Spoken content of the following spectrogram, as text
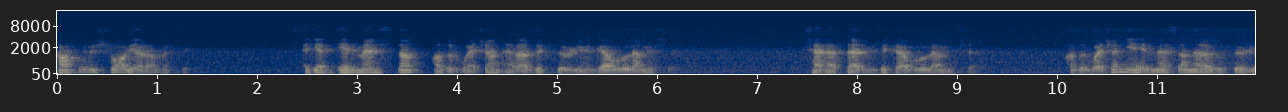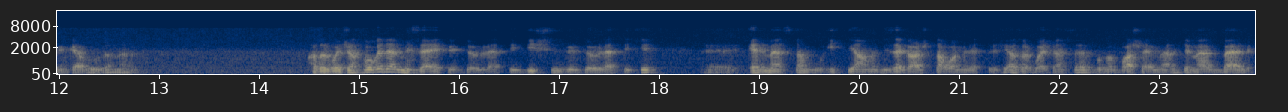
haqlı bir sual yaranır ki, əgər Ermənistan Azərbaycan ərazi bütövlüyünü qəbul eləmirsə, sərhədlərimizi qəbul eləmirsə, Azərbaycan niyə Ermənistan ərazi bütövlüyünü qəbul eləməlidir? Azərbaycan o qədər zəif bir dövlətdir, dişsiz bir dövlətdir ki, Ermənistan bu iddianı bizə qarşı davam elətdirir ki, Azərbaycan isə bunu baş əyməli, deməli, bəli,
